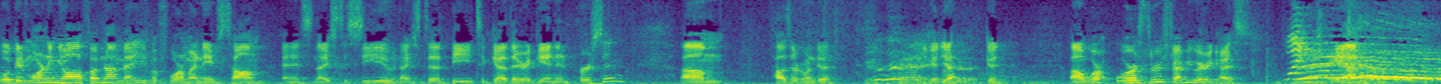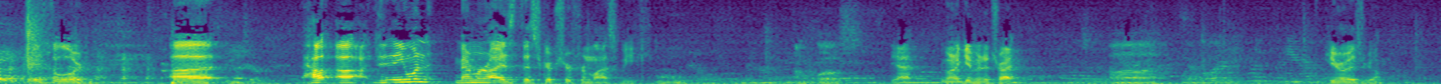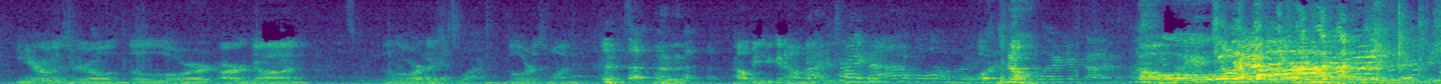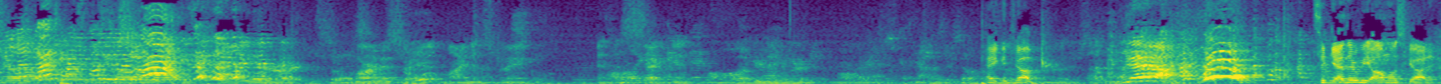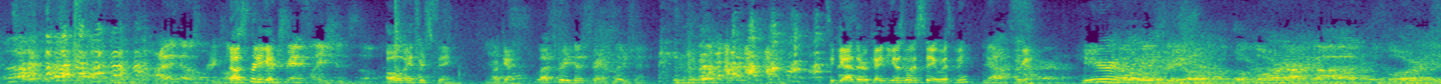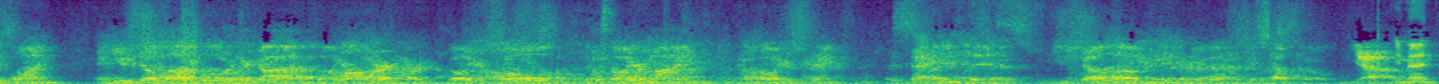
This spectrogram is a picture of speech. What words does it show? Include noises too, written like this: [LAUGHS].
Well, good morning, y'all. If I've not met you before, my name's Tom, and it's nice to see you. Nice to be together again in person. Um, how's everyone doing? Good. Pretty good, yeah? Good. Uh, we're, we're through February, guys. Yeah. Praise the Lord. Uh, how, uh, did anyone memorize the scripture from last week? Ooh, I'm close. Yeah? You want to give it a try? Uh, Hero Israel. Hear, O Israel, the Lord our God, the Lord is the Lord is one. [LAUGHS] help me, you can help me. Oh, oh no, no. No, hey. [LAUGHS] You shall love all your heart, soul, mind, and strength. And the second. Hey, good job. Yeah! [LAUGHS] Together, we almost got it. I think that was pretty close. That was pretty Different good. translations though. Oh, interesting. Yes. Okay, let's read this translation [LAUGHS] together. Okay, do you guys want to say it with me? Yeah. Okay. Hear, O Israel, the Lord our God, the Lord is one, and you shall love the Lord your God with all your heart, with all your soul, with all your mind, with all your strength. The second is this: you shall love Amen.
